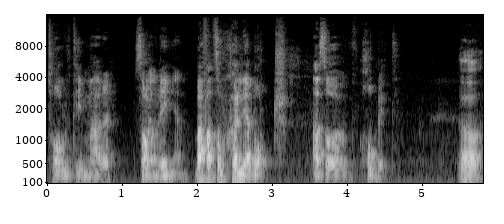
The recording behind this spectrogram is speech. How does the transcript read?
12 timmar Sagan om ringen. Bara för att som skölja bort alltså Hobbit. ja.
